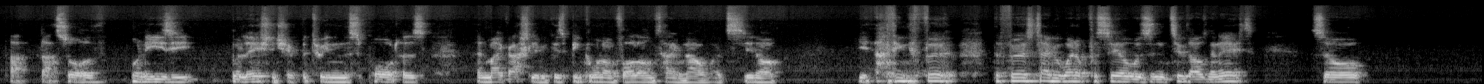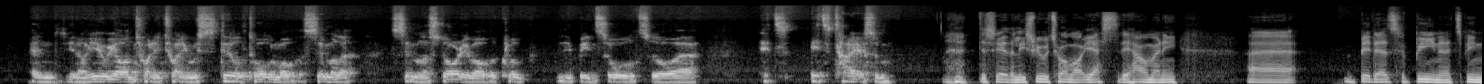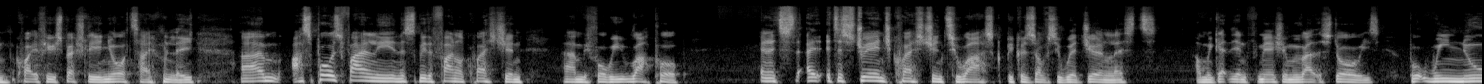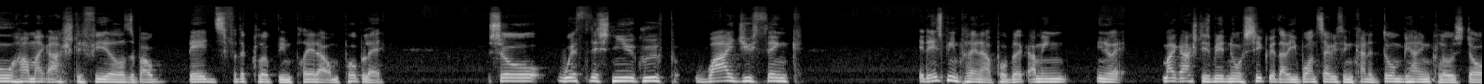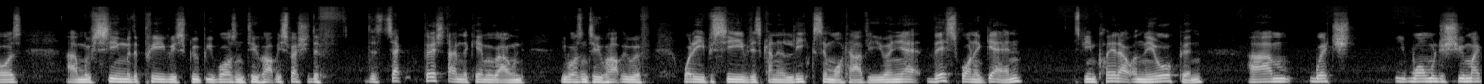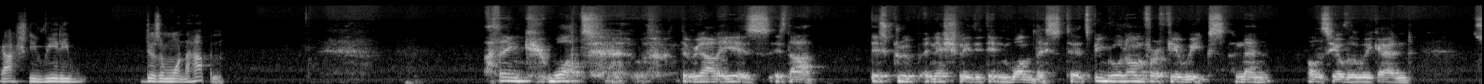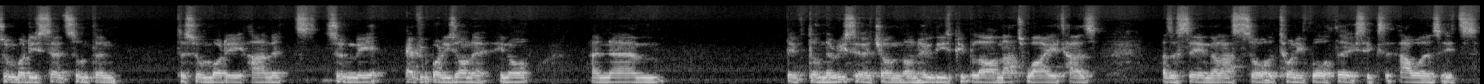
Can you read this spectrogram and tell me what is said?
that that sort of uneasy relationship between the supporters and Mike Ashley because it's been going on for a long time now. It's you know, I think the first, the first time it went up for sale was in 2008. So, and you know, here we are in 2020. We're still talking about a similar similar story about the club being sold. So uh, it's it's tiresome. to say the least, we were talking about yesterday how many. Uh, bidders have been, and it's been quite a few, especially in your time, Lee. Um, I suppose finally, and this will be the final question um, before we wrap up, and it's it's a strange question to ask because obviously we're journalists and we get the information, we write the stories, but we know how Mike Ashley feels about bids for the club being played out in public. So, with this new group, why do you think it is being played out public? I mean, you know, Mike Ashley's made no secret that he wants everything kind of done behind closed doors. And we've seen with the previous group, he wasn't too happy, especially the the sec- first time they came around. He wasn't too happy with what he perceived as kind of leaks and what have you. And yet this one again, it's been played out in the open, um, which one would assume Mike Ashley really doesn't want to happen. I think what the reality is is that this group initially they didn't want this. To, it's been going on for a few weeks, and then obviously over the weekend, somebody said something to somebody, and it's suddenly everybody's on it, you know, and um, they've done the research on on who these people are, and that's why it has, as I say, in the last sort of 24, 36 hours, it's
